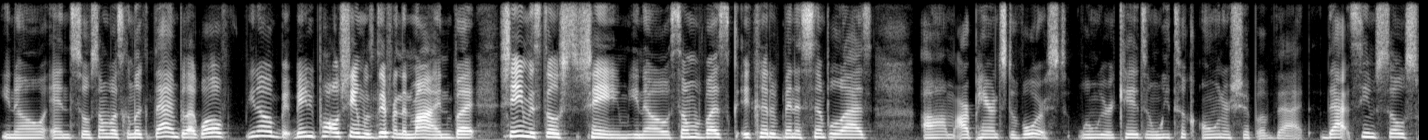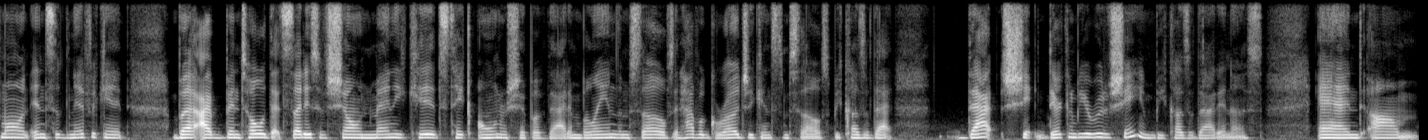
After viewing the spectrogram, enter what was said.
you know. And so some of us can look at that and be like, well, you know, maybe Paul's shame was different than mine, but shame is still shame, you know. Some of us, it could have been as simple as, um, our parents divorced when we were kids and we took ownership of that. That seems so small and insignificant, but I've been told that studies have shown many kids take ownership of that and blame themselves and have a grudge against themselves because of that that sh- there can be a root of shame because of that in us. And um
